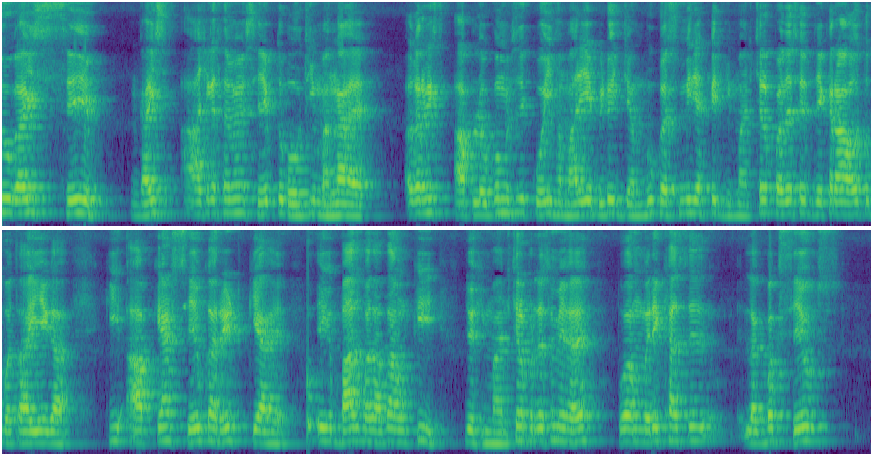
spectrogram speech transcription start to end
तो गाइस सेब गाइस आज के समय में सेब तो बहुत ही महँगा है। अगर गाइस आप लोगों में से कोई हमारी ये वीडियो जम्मू कश्मीर या फिर हिमाचल प्रदेश से देख रहा हो तो बताइएगा कि आपके यहाँ सेब का रेट क्या है। तो एक बात बताता हूँ कि जो हिमाचल प्रदेश में है, वह मेरे ख्याल से लगभग सेब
